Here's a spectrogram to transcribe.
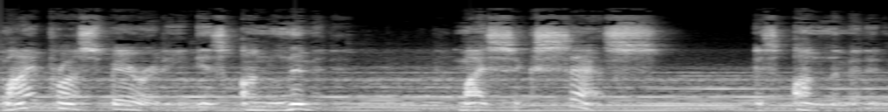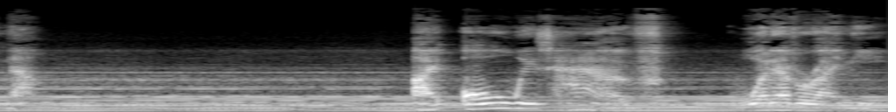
My prosperity is unlimited. My success is unlimited now. I always have whatever I need.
